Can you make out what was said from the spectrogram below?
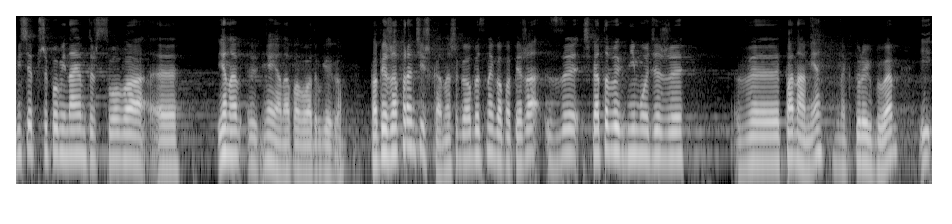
mi się przypominają też słowa e, Jana, e, nie Jana Pawła II, papieża Franciszka, naszego obecnego papieża, z Światowych Dni Młodzieży w Panamie, na których byłem. I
